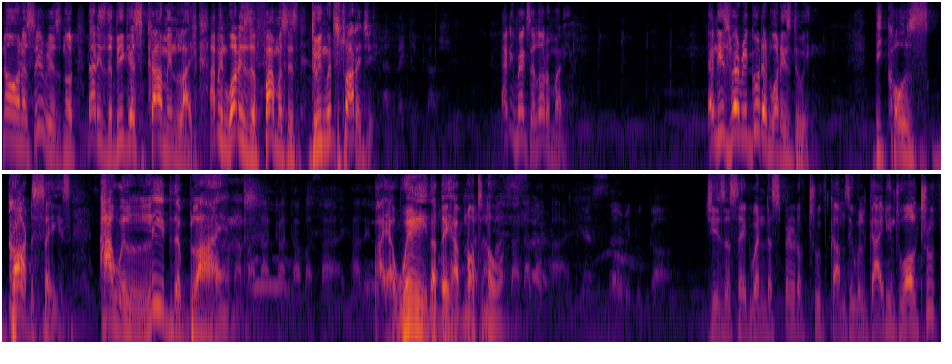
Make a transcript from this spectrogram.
No, on a serious note, that is the biggest scam in life. I mean, what is a pharmacist doing with strategy? And he makes a lot of money. And he's very good at what he's doing. Because God says, I will lead the blind by a way that they have not known. Jesus said, When the Spirit of truth comes, He will guide you into all truth.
